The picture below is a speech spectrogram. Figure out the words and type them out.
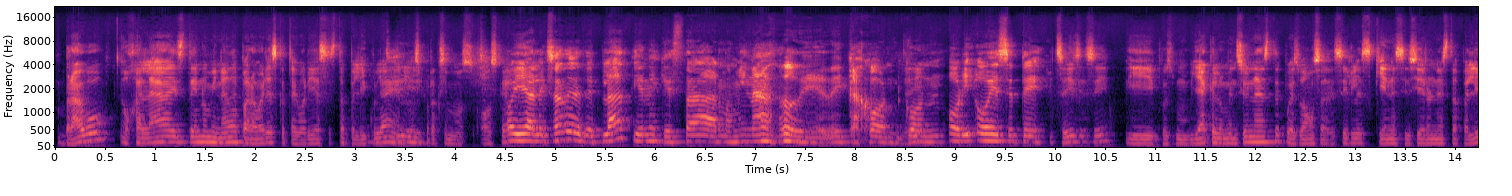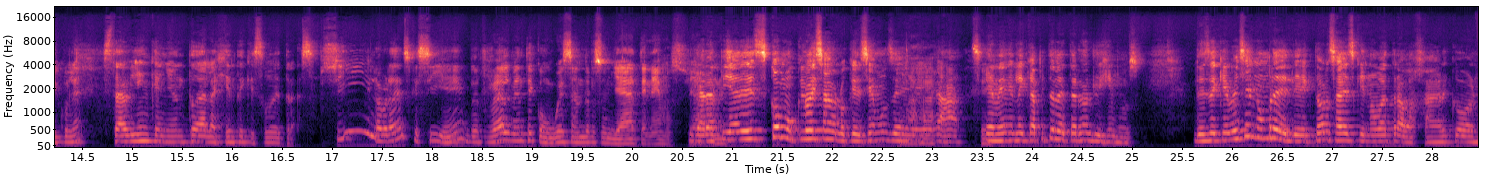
bravo. Ojalá esté nominada para varias categorías esta película en los próximos Oscars. Oye, Alexander de Plat tiene que estar nominado de, de cajón Sí. con Ori- OST. Sí, sí, sí. Y pues ya que lo mencionaste, pues vamos a decirles quiénes hicieron esta película. Está bien cañón toda la gente que estuvo detrás. Sí, la verdad es que sí, ¿eh? Realmente con Wes Anderson ya tenemos. ya Garantía, es como Chloe Zhao, lo que decíamos de... Ajá, ajá, sí. en, en el capítulo Eternos dijimos, desde que ves el nombre del director sabes que no va a trabajar con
